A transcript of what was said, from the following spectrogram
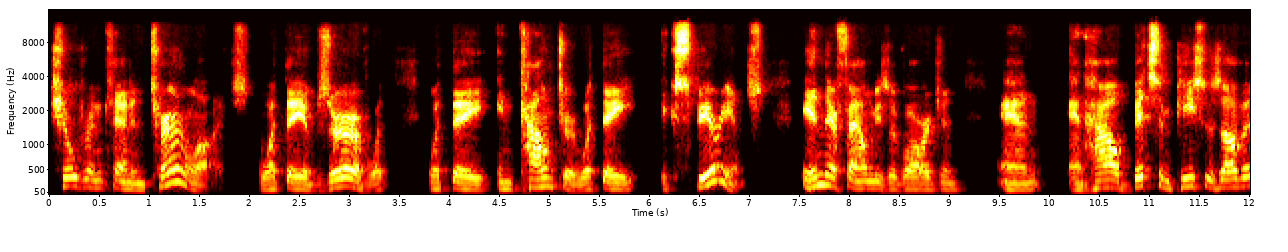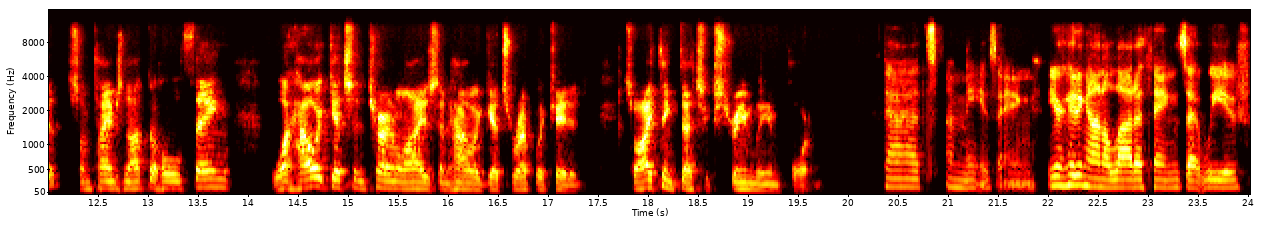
children can internalize what they observe, what what they encounter, what they experience in their families of origin, and and how bits and pieces of it, sometimes not the whole thing, what how it gets internalized and how it gets replicated. So I think that's extremely important. That's amazing. You're hitting on a lot of things that we've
